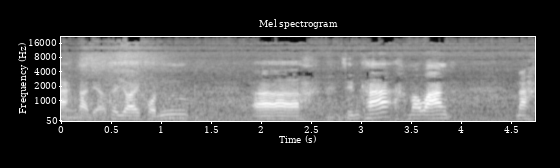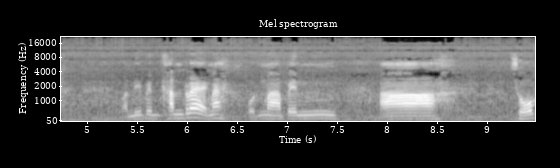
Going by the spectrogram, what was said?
นะก็เดี๋ยวทยอยขนอ่าสินค้ามาวางนะ วันนี้เป็นคันแรกนะ ผลมาเป็นโฉม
